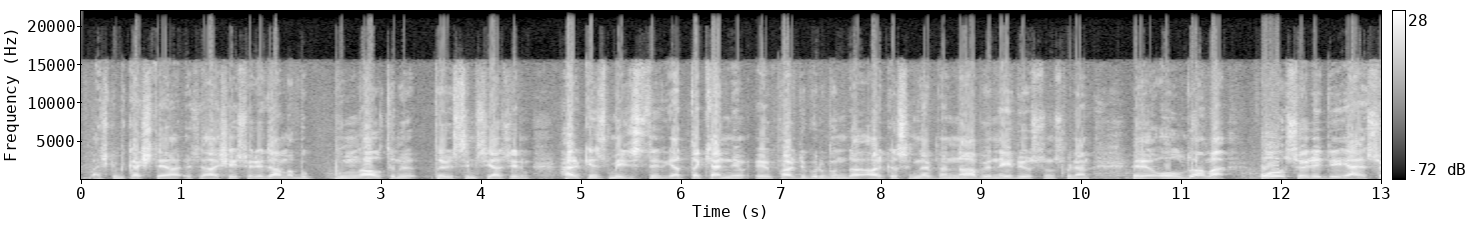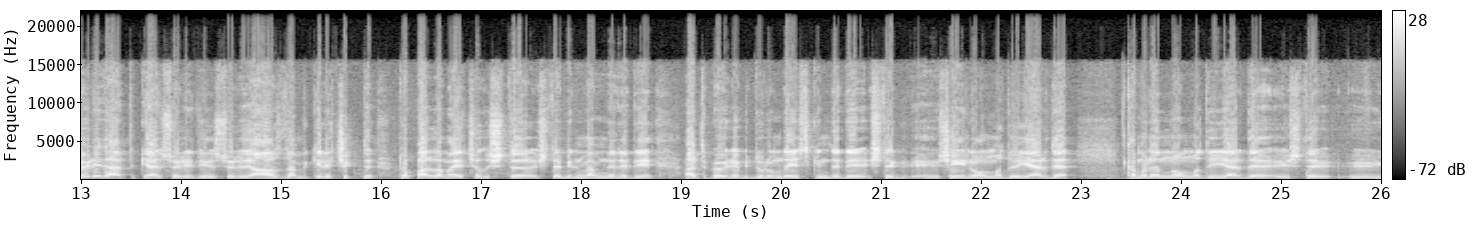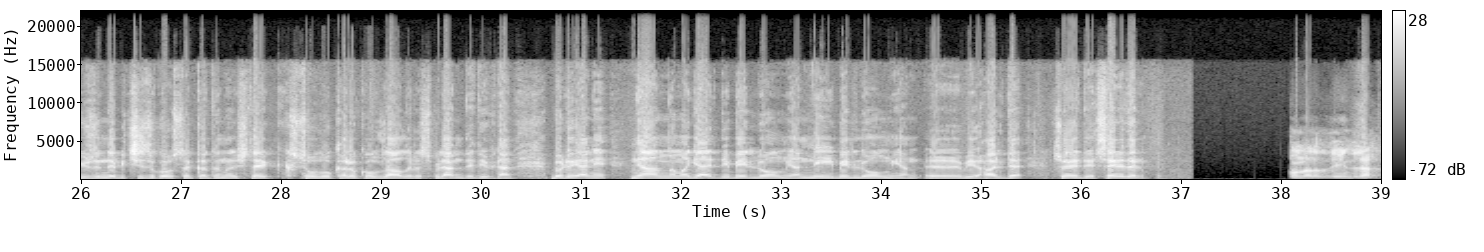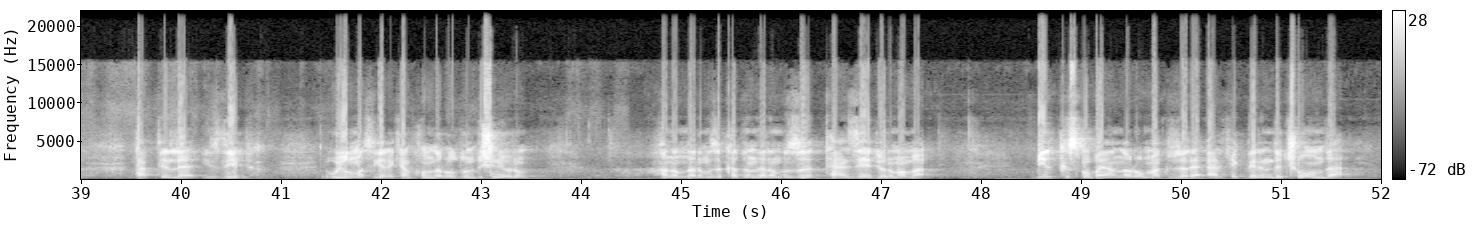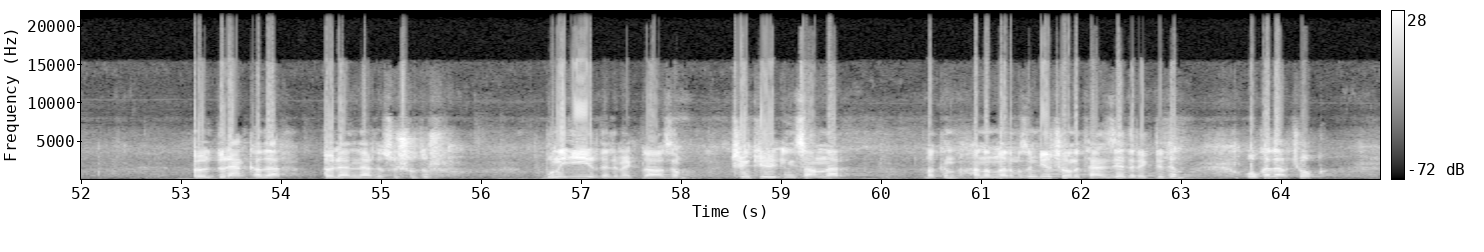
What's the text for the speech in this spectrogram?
Başka birkaç daha, daha şey söyledi ama bu bunun altını tabii simsiyah söyledim. Herkes mecliste hatta kendi e, parti grubunda arkasındakiler falan ne yapıyor, ne ediyorsunuz falan e, oldu ama o söyledi yani söyledi artık yani söylediğini söyledi ağızdan bir kere çıktı. Toparlamaya çalıştı. işte bilmem ne dedi. Artık öyle bir durumdayız ki dedi işte e, şeyin olmadığı yerde kameranın olmadığı yerde işte e, yüzünde bir çizik olsa kadının işte soluğu karakolda alırız falan dedi falan. Böyle yani ne anlama geldiği belli olmayan, neyi belli olmayan e, bir halde söyledi. Seyredelim. konulara da değindiler. Takdirle izleyip uyulması gereken konular olduğunu düşünüyorum. Hanımlarımızı, kadınlarımızı tenzih ediyorum ama bir kısmı bayanlar olmak üzere erkeklerin de çoğunda öldüren kadar ölenler de suçludur. Bunu iyi irdelemek lazım. Çünkü insanlar bakın hanımlarımızın birçoğunu tenzih ederek dedim. O kadar çok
